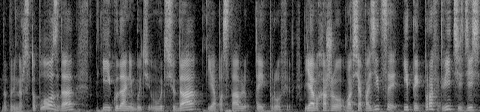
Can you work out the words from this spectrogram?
например, Stop Loss, да, и куда-нибудь вот сюда я поставлю Take Profit. Я выхожу во вся позиция, и Take Profit, видите, здесь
